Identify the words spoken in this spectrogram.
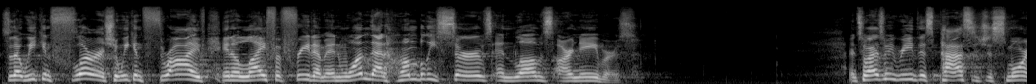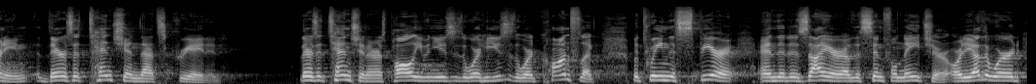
so that we can flourish and we can thrive in a life of freedom and one that humbly serves and loves our neighbors. And so, as we read this passage this morning, there's a tension that's created. There's a tension, or as Paul even uses the word, he uses the word conflict between the spirit and the desire of the sinful nature. Or the other word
